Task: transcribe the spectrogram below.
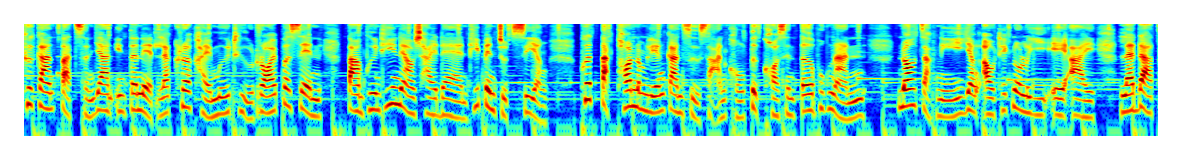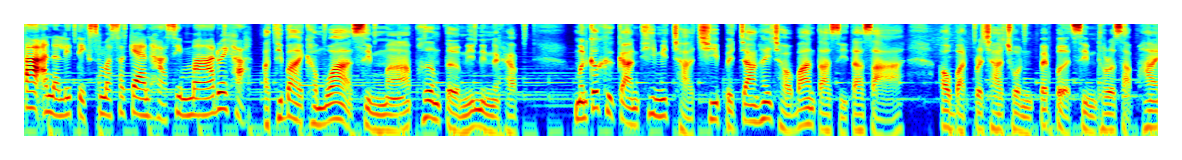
คือการตัดสัญญาณอินเทอร์เน็ตและเครือข่ายมือถือ 100%ตามพื้นที่แนวชายแดนที่เป็นจุดเสี่ยง เพื่อตัดท่อนำเลี้ยงการสื่อสารของตึก call center พวกนั้น นอกจากนี้ยังเอาเทคโนโลยี AI และ Data Analytics มาสแกนหาซิมม้าด้วยค่ะ อธิบายคำว่าซิมม้าเพิ่มเติมนิดนึงนะครับ มันก็คือการที่มิจฉาชีพไปจ้างให้ชาวบ้านตาสีตาสา เอาบัตรประชาชนไปเปิดซิมโทรศัพท์ให้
